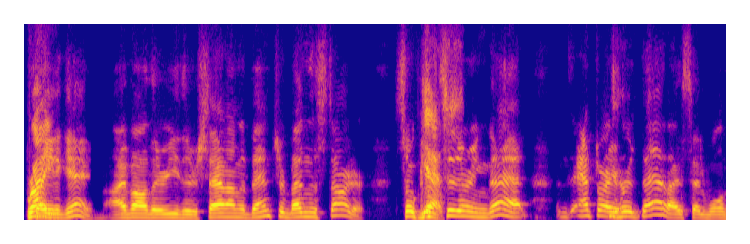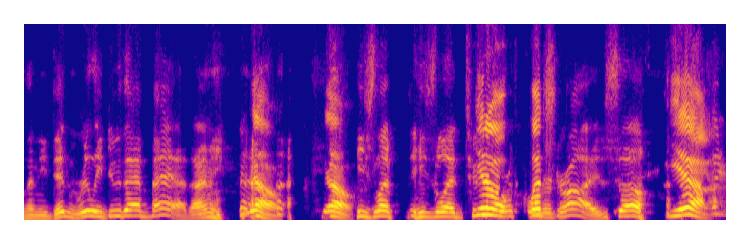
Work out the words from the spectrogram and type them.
played a game. I've either either sat on the bench or been the starter." So Yes. considering that, after I heard that, I said, "Well, then he didn't really do that bad." I mean, No. No. he's left he's led two You know, fourth quarter let's- drives. So yeah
